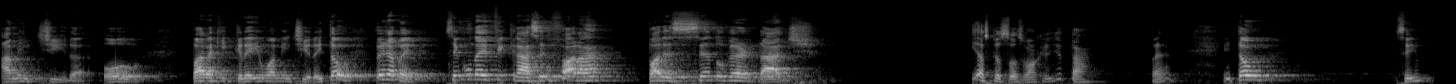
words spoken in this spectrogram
a mentira, ou para que creiam a mentira. Então, veja bem, segundo a eficácia, ele fará parecendo verdade. E as pessoas vão acreditar. Né? Então, sim.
